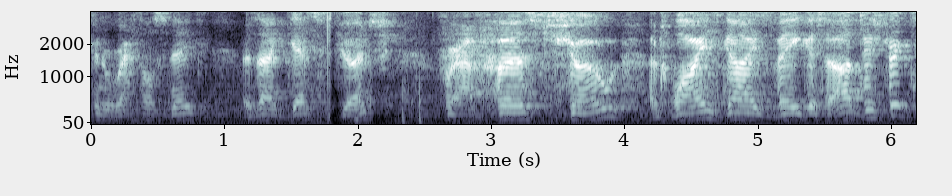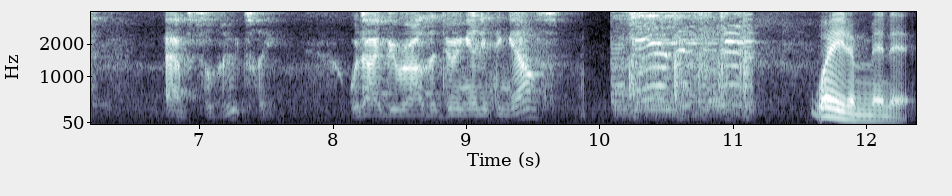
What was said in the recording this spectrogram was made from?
the Puerto Rican rattlesnake, as our guest judge for our first show at Wise Guys Vegas Art District? Absolutely. Would I be rather doing anything else? Wait a minute.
